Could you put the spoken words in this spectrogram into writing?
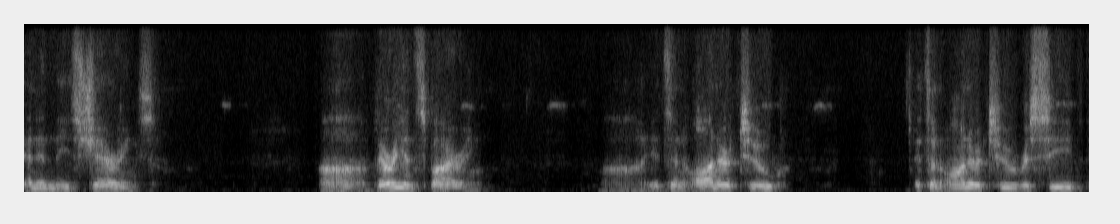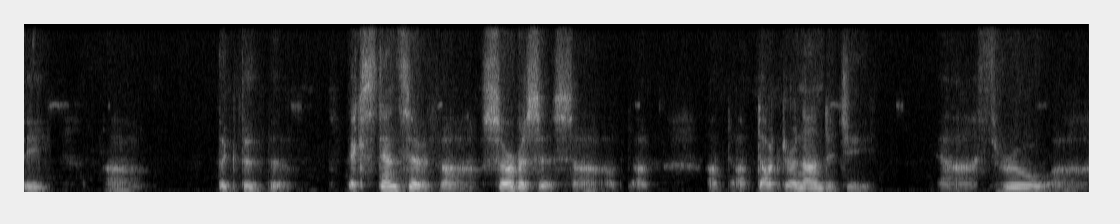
and in these sharings. Uh, very inspiring. Uh, it's an honor to it's an honor to receive the uh, the, the, the, extensive uh, services uh, of, of, of, of, Dr. Anandaji uh, through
